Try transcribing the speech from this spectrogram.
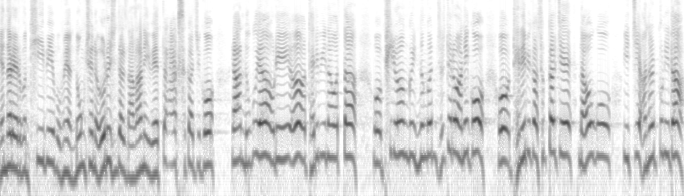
옛날에 여러분 TV에 보면 농촌의 어르신들 나란히 왜딱 서가지고 야 누구야? 우리 어, 대리비 나왔다. 어, 필요한 거 있는 건 절대로 아니고 어, 대리비가 석 달째 나오고 있지 않을 뿐이다.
